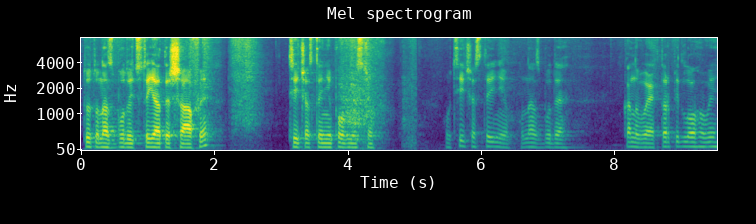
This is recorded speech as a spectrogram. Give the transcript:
Тут у нас будуть стояти шафи. В цій частині повністю. У цій частині у нас буде конвектор підлоговий,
